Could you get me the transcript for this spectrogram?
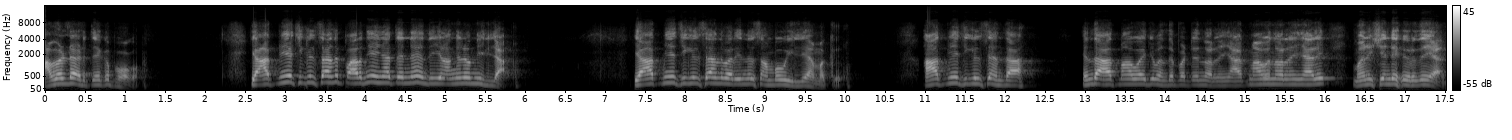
അവരുടെ അടുത്തേക്ക് പോകും. ഈ ആത്മീയ ചികിത്സ എന്ന് പറഞ്ഞു കഴിഞ്ഞാൽ തന്നെ എന്ത് ചെയ്യണം അങ്ങനെയൊന്നും ഇല്ല. ഈ ആത്മീയ ചികിത്സ എന്ന് പറയുന്ന സംഭവം ഇല്ല നമുക്ക്. ആത്മീയ ചികിത്സ എന്താ? എന്താ ആത്മാവുമായിട്ട് ബന്ധപ്പെട്ടതെന്ന് പറഞ്ഞു കഴിഞ്ഞാൽ ആത്മാവ് എന്ന് പറഞ്ഞു കഴിഞ്ഞാൽ മനുഷ്യന്റെ ഹൃദയമാണ്.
